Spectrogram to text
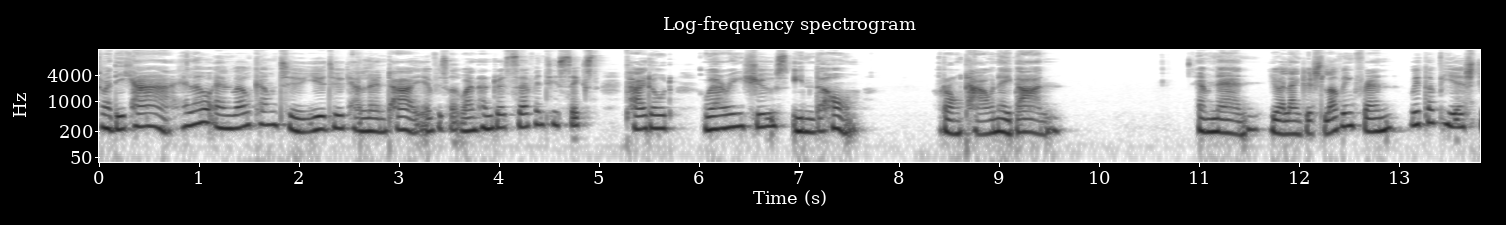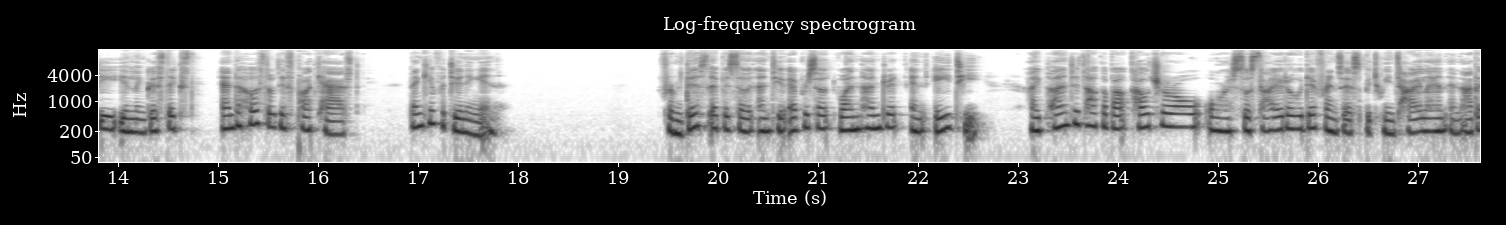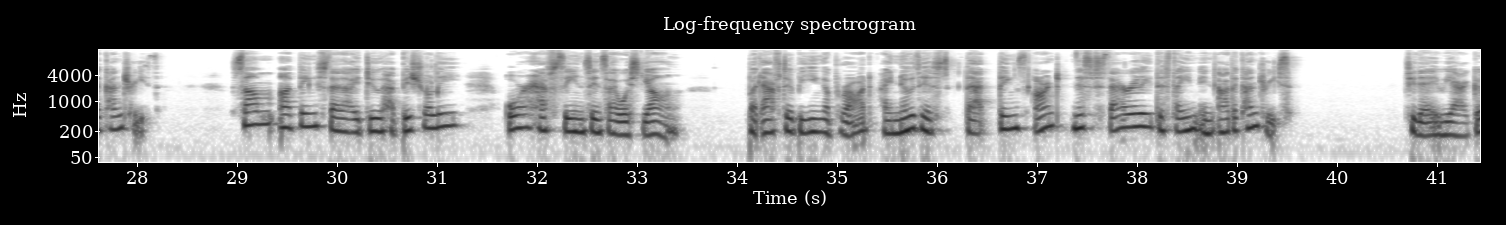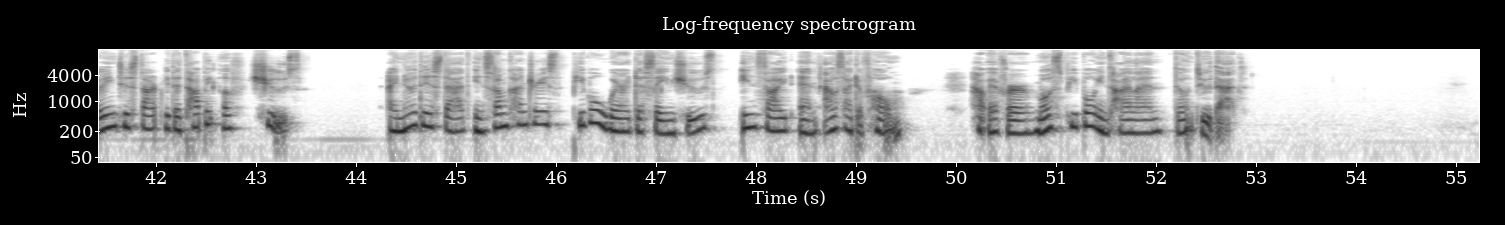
สวัสดีค่ะ Hello and welcome to You Too Can Learn Thai episode 176 titled Wearing Shoes in the Home รองเท้าในบ้าน I'm Nan, your language loving friend with a PhD in linguistics and the host of this podcast. Thank you for tuning in. From this episode until episode 180, I plan to talk about cultural or societal differences between Thailand and other countries. some are things that I do habitually or have seen since I was young. But after being abroad, I noticed that things aren't necessarily the same in other countries. Today we are going to start with the topic of shoes. I noticed that in some countries, people wear the same shoes inside and outside of home. However, most people in Thailand don't do that.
